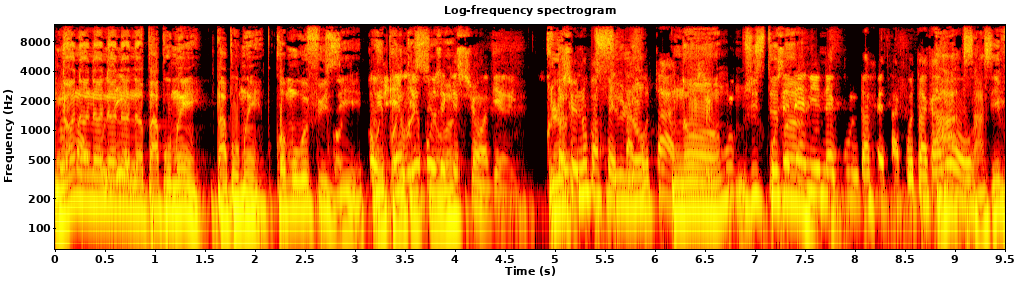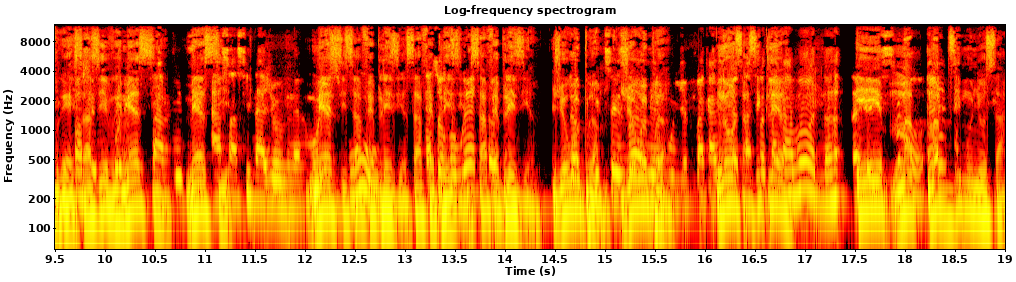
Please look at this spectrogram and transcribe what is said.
Non, non, non, non, non, non, pas pour moi. Pas pour moi. Comment vous refusez? Répondre question. Poser question, Gary. Parce que nous pas fait ta quota. Non, justement. C'est dernier nègre pour nous fait ta quota. Ah, ça c'est vrai, ça c'est vrai. Merci. Merci. Assassinat Jovenel Merci, ça fait plaisir, ça fait plaisir, ça fait plaisir. Je reprends, je reprends. Non, ça c'est clair. Et ma, ma dit Mounio ça.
